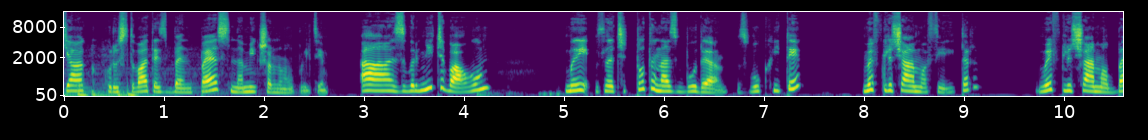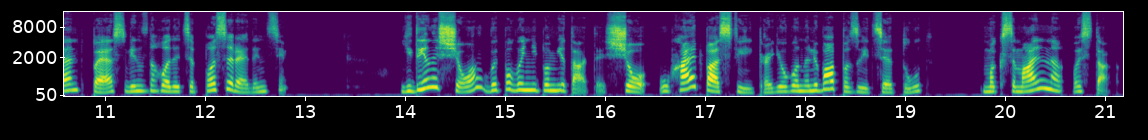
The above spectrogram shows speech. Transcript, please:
як користуватись BandPass на мікшерному пульті. А зверніть увагу, ми, значить, тут у нас буде звук йти. Ми включаємо фільтр, ми включаємо BandPass, він знаходиться посерединці. Єдине, що ви повинні пам'ятати, що у хай-пас фільтра його нульова позиція тут, максимальна ось так.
